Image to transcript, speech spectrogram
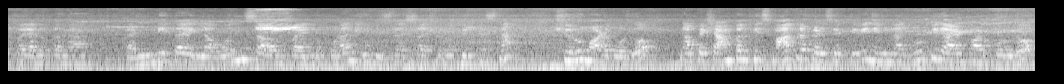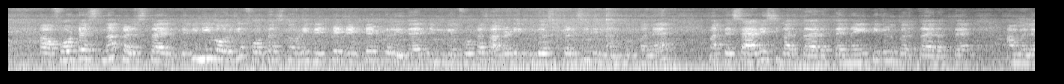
ರೂಪಾಯಿ ಆಗುತ್ತಾ ಮ್ಯಾಮ್ ಖಂಡಿತ ಇಲ್ಲ. ಒಂದು ಸಾವಿರ ರೂಪಾಯಿ ಇದ್ರೂ ಕೂಡ ನೀವು ಬಿಸ್ನೆಸ್ ಶುರು ಬಿಸ್ನೆಸ್ನ ಶುರು ಮಾಡ್ಬೋದು ನಾವು ಶಾಂಪಲ್ ಪೀಸ್ ಮಾತ್ರ ಕಳಿಸಿರ್ತೀವಿ. ನಿಮ್ಮನ್ನ ಗ್ರೂಪಿಗೆ ಆ್ಯಡ್ ಮಾಡಿಕೊಂಡು, ಆ ಫೋಟೋಸ್ನ ಕಳಿಸ್ತಾ ಇರ್ತೀವಿ. ನೀವು ಅವ್ರಿಗೆ ಫೋಟೋಸ್ ನೋಡಿ ನೆಟ್ಟೆಡ್ ನೆಟ್ಟೆಡ್ಗಳಿದೆ ನಿಮಗೆ ಫೋಟೋಸ್ ಆಲ್ರೆಡಿ ವಿಡಿಯೋಸ್ ಕಳಿಸಿದ್ದೀನಿ ನಾನು ತುಂಬಾ ಮತ್ತು ಸ್ಯಾರೀಸ್ ಬರ್ತಾ ಇರುತ್ತೆ ನೈಟಿಗಳು ಬರ್ತಾ ಇರುತ್ತೆ. ಆಮೇಲೆ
